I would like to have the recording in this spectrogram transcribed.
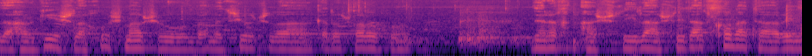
להרגיש, לחוש משהו במציאות של הקדוש ברוך הוא דרך השלילה, שלילת כל התארים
